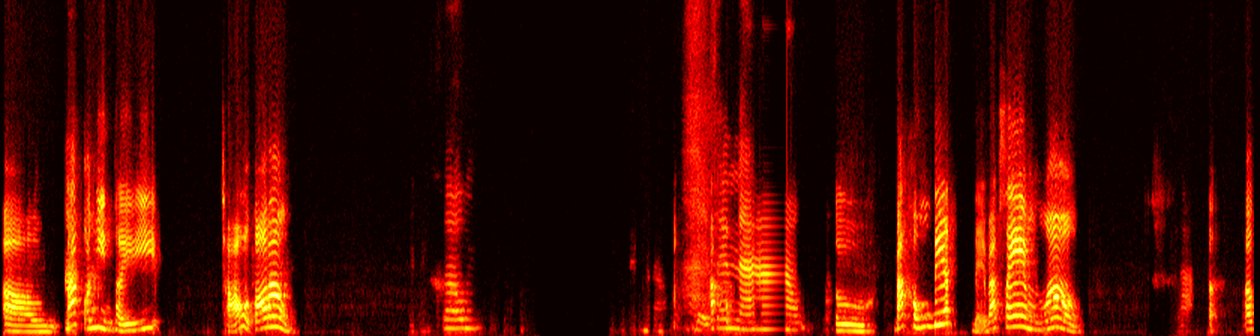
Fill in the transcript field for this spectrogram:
Ờ, bác có nhìn thấy chó của con không? Không. Để xem nào. Ừ, bác không biết để bác xem đúng không Ờ, ok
